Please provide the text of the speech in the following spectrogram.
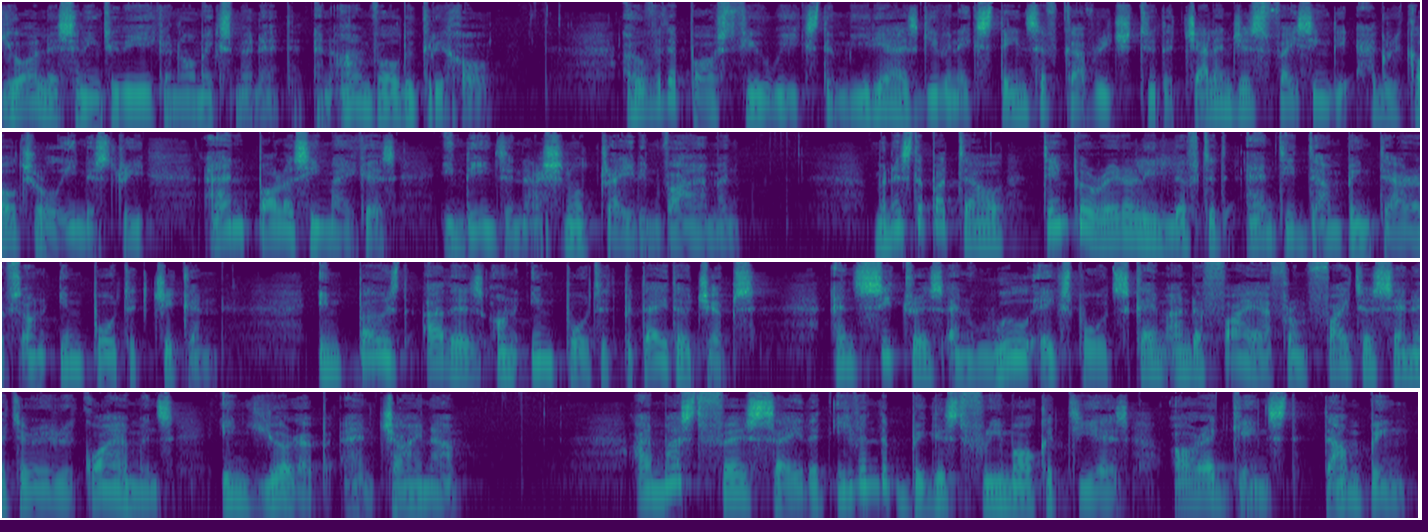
You are listening to the Economics Minute, and I'm Waldo Krugell. Over the past few weeks, the media has given extensive coverage to the challenges facing the agricultural industry and policymakers in the international trade environment. Minister Patel temporarily lifted anti dumping tariffs on imported chicken, imposed others on imported potato chips, and citrus and wool exports came under fire from phytosanitary requirements in Europe and China. I must first say that even the biggest free marketeers are against dumping.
